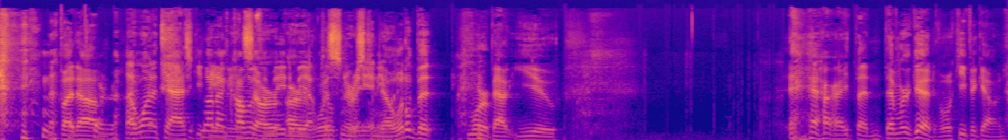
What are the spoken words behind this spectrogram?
no, but um, right. I wanted to ask it's you, Damian, so our, our listeners can anyway. know a little bit more about you. All right, then then we're good. We'll keep it going.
